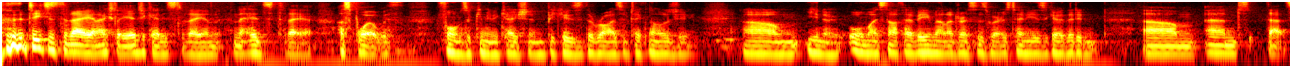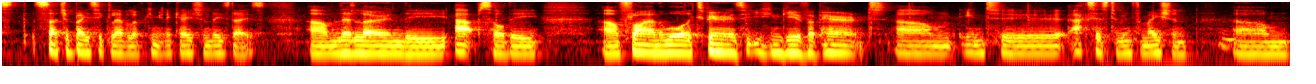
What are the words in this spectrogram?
teachers today and actually educators today and, and the heads today are, are spoiled with forms of communication because the rise of technology. Um, you know, all my staff have email addresses, whereas 10 years ago they didn't. Um, and that's such a basic level of communication these days um, let alone the apps or the uh, fly on the wall experience that you can give a parent um, into access to information. Mm. Um,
